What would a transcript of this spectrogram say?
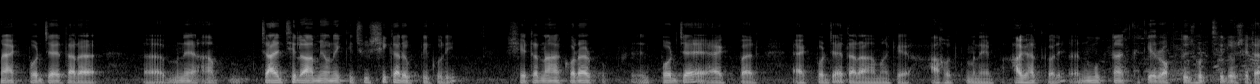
এক পর্যায়ে তারা মানে চাইছিল আমি অনেক কিছু স্বীকারোক্তি করি। সেটা না করার পর্যায়ে একবার এক পর্যায়ে তারা আমাকে আহত মানে আঘাত করে। মুখ নাক থেকে রক্ত ঝরছিল সেটা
